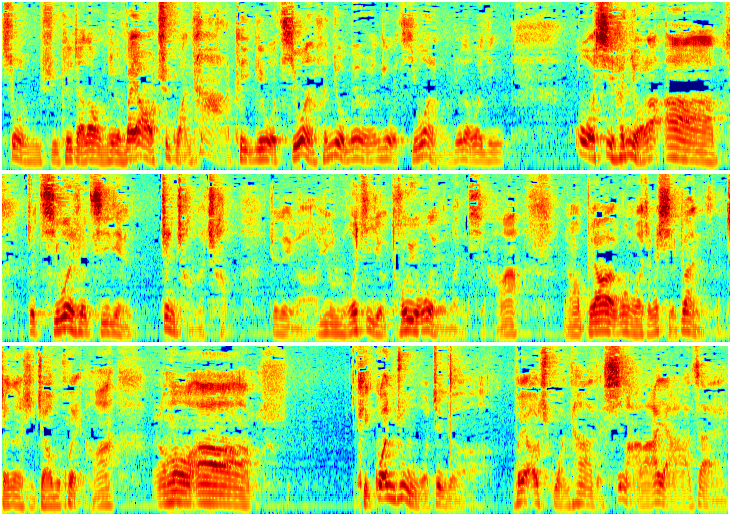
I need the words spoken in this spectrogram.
storm 区可以找到我们这个 VR 去管他，可以给我提问，很久没有人给我提问了，我觉得我已经过气很久了啊，就提问时候提一点正常的场。就那个有逻辑、有头有尾的问题，好吧？然后不要问我怎么写段子，真的是教不会，好吧？然后啊，可以关注我这个，不要去管它的喜马拉雅，在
